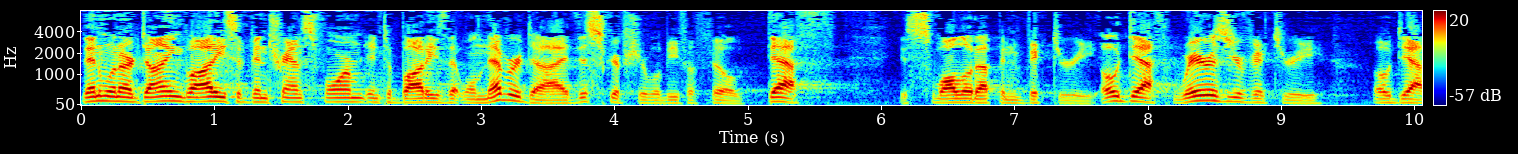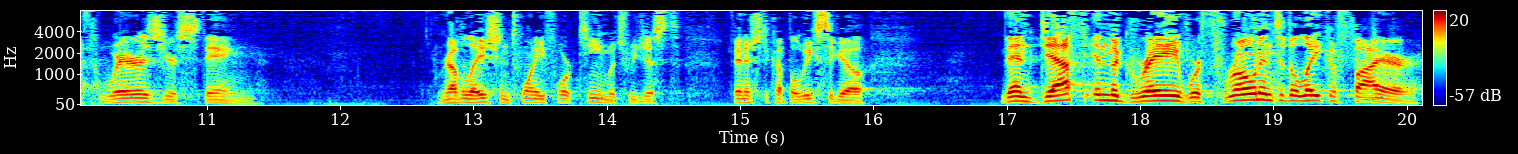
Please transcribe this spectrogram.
Then when our dying bodies have been transformed into bodies that will never die, this scripture will be fulfilled. Death is swallowed up in victory. O death, where is your victory? O death, where is your sting? Revelation 2014, which we just finished a couple weeks ago. Then death in the grave were thrown into the lake of fire.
